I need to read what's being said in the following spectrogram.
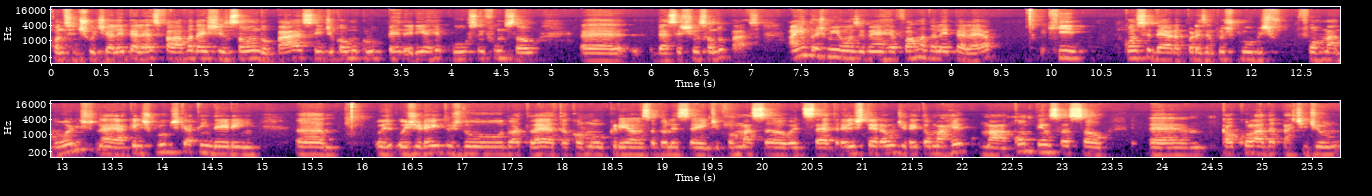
quando se discutia a Lei Pelé, se falava da extinção do passe e de como o clube perderia recurso em função é, dessa extinção do passe. Aí, em 2011, vem a reforma da Lei Pelé, que considera, por exemplo, os clubes formadores, né, aqueles clubes que atenderem uh, os, os, direitos do, do, atleta, como criança, adolescente, formação, etc., eles terão direito a uma, uma compensação é, calculada a partir de um,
